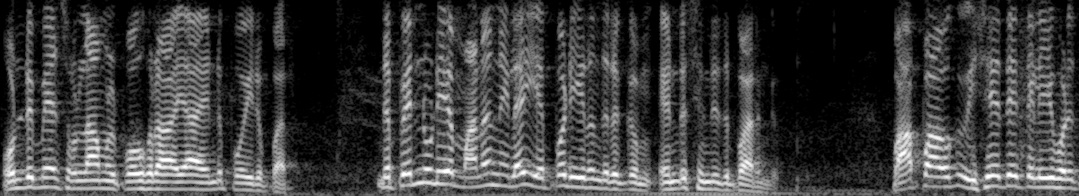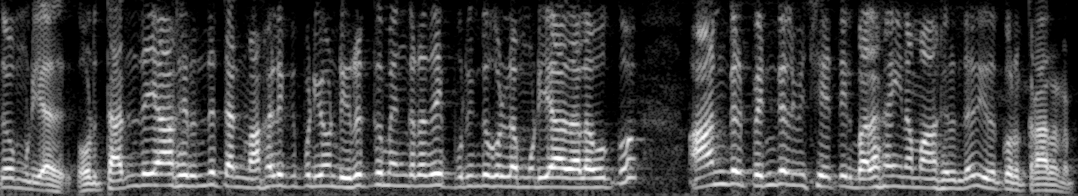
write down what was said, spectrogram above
ஒன்றுமே சொல்லாமல் போகிறாயா என்று போயிருப்பார். இந்த பெண்ணுடைய மனநிலை எப்படி இருந்திருக்கும் என்று சிந்தித்து பாருங்கள். பாப்பாவுக்கு விஷயத்தை தெளிவுபடுத்தவும் முடியாது. ஒரு தந்தையாக இருந்து தன் மகளுக்கு இப்படி ஒன்று இருக்கும் என்கிறதை புரிந்து கொள்ள முடியாத அளவுக்கு ஆண்கள் பெண்கள் விஷயத்தில் பலகீனமாக இருந்தது. இதுக்கு ஒரு காரணம்.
